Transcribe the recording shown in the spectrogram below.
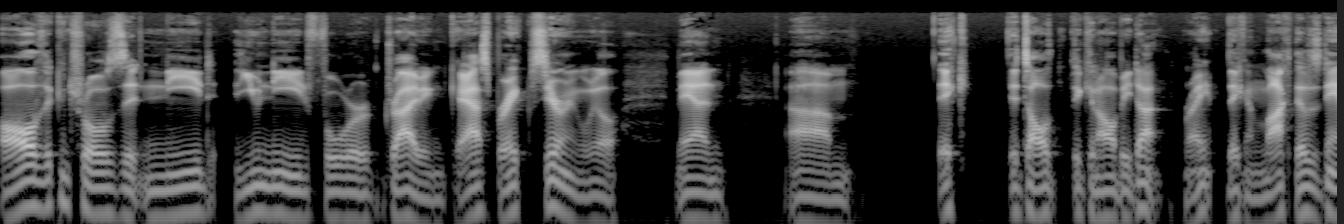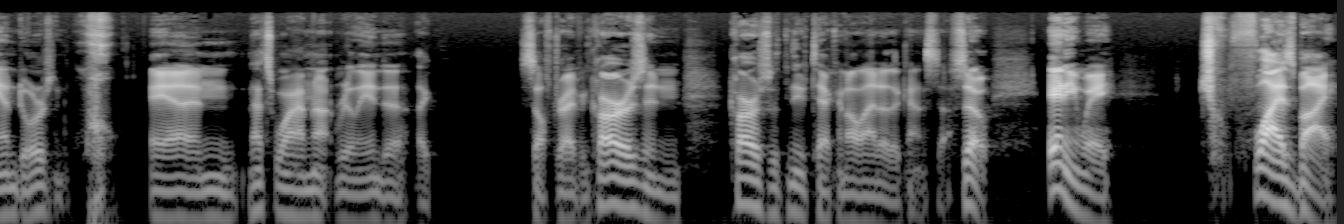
all of the controls that need you need for driving gas brake steering wheel man um it it's all it can all be done right they can lock those damn doors and and that's why i'm not really into like self-driving cars and cars with new tech and all that other kind of stuff so Anyway, flies by.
